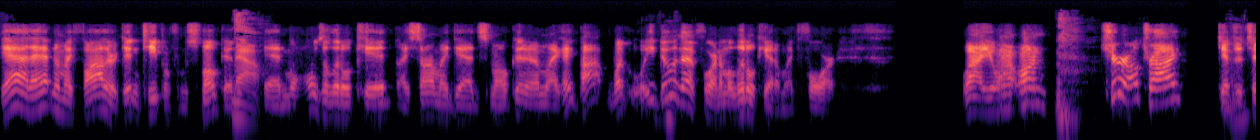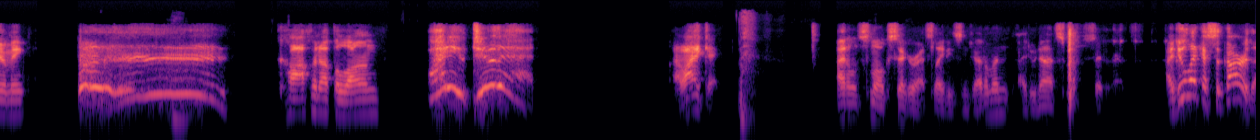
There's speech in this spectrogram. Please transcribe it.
Yeah, that happened to my father. It didn't keep him from smoking. Now. And when I was a little kid, I saw my dad smoking, and I'm like, "Hey, Pop, what what are you doing that for?" And I'm a little kid. I'm like four. Wow, you want one? sure, I'll try. Gives it to me. Coughing up a lung. Why do you do that? I like it. I don't smoke cigarettes, ladies and gentlemen. I do not smoke cigarettes. I do like a cigar though,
